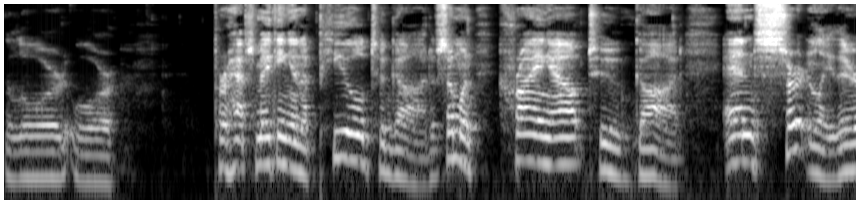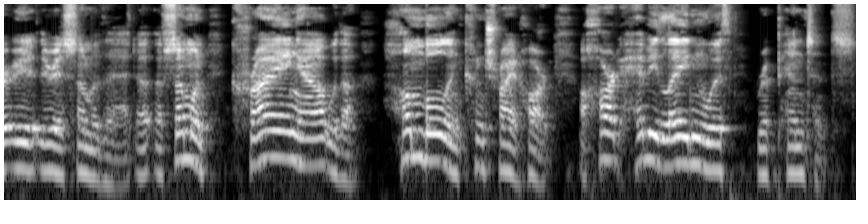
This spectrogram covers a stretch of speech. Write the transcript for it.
the Lord or perhaps making an appeal to God, of someone crying out to God. And certainly there is, there is some of that, uh, of someone crying out with a humble and contrite heart, a heart heavy laden with repentance.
